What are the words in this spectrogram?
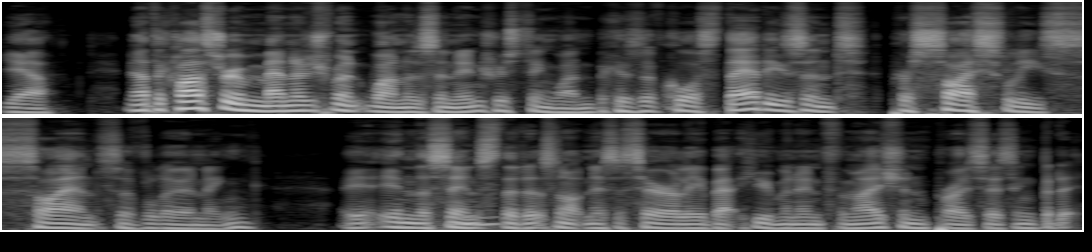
Yeah. Now, the classroom management one is an interesting one because, of course, that isn't precisely science of learning in the sense mm-hmm. that it's not necessarily about human information processing, but it,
